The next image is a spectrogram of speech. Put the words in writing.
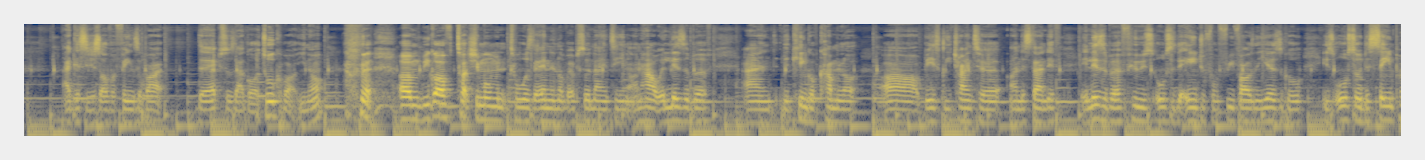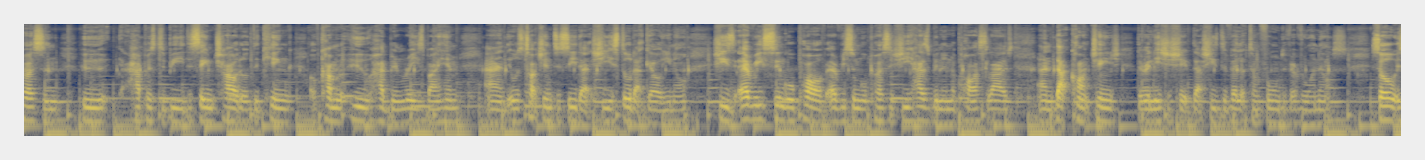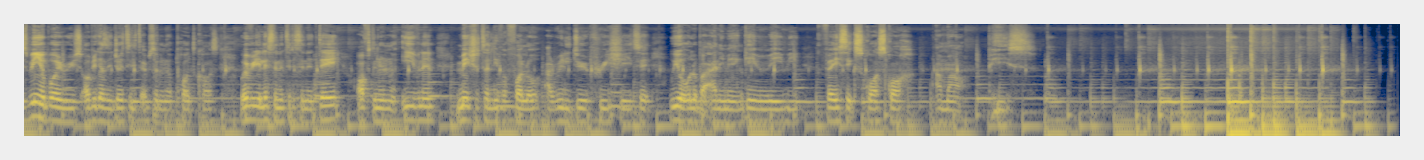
I guess it's just other things about the episodes that I gotta talk about, you know. um, we got a touching moment towards the ending of episode 19 on how Elizabeth and the King of Camelot are basically trying to understand if Elizabeth, who's also the angel from 3000 years ago, is also the same person who happens to be the same child of the King of Camelot who had been raised by him. And it was touching to see that she is still that girl, you know. She's every single part of every single person she has been in the past lives, and that can't change the relationship that she's developed and formed with everyone else. So it's been your boy Roos. Hope you guys enjoyed this episode of the podcast. Whether you're listening to this in the day, afternoon, or evening, make sure to leave a follow. I really do appreciate it. We are all about anime and gaming, baby. 36 squaw squaw. I'm out. Peace.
